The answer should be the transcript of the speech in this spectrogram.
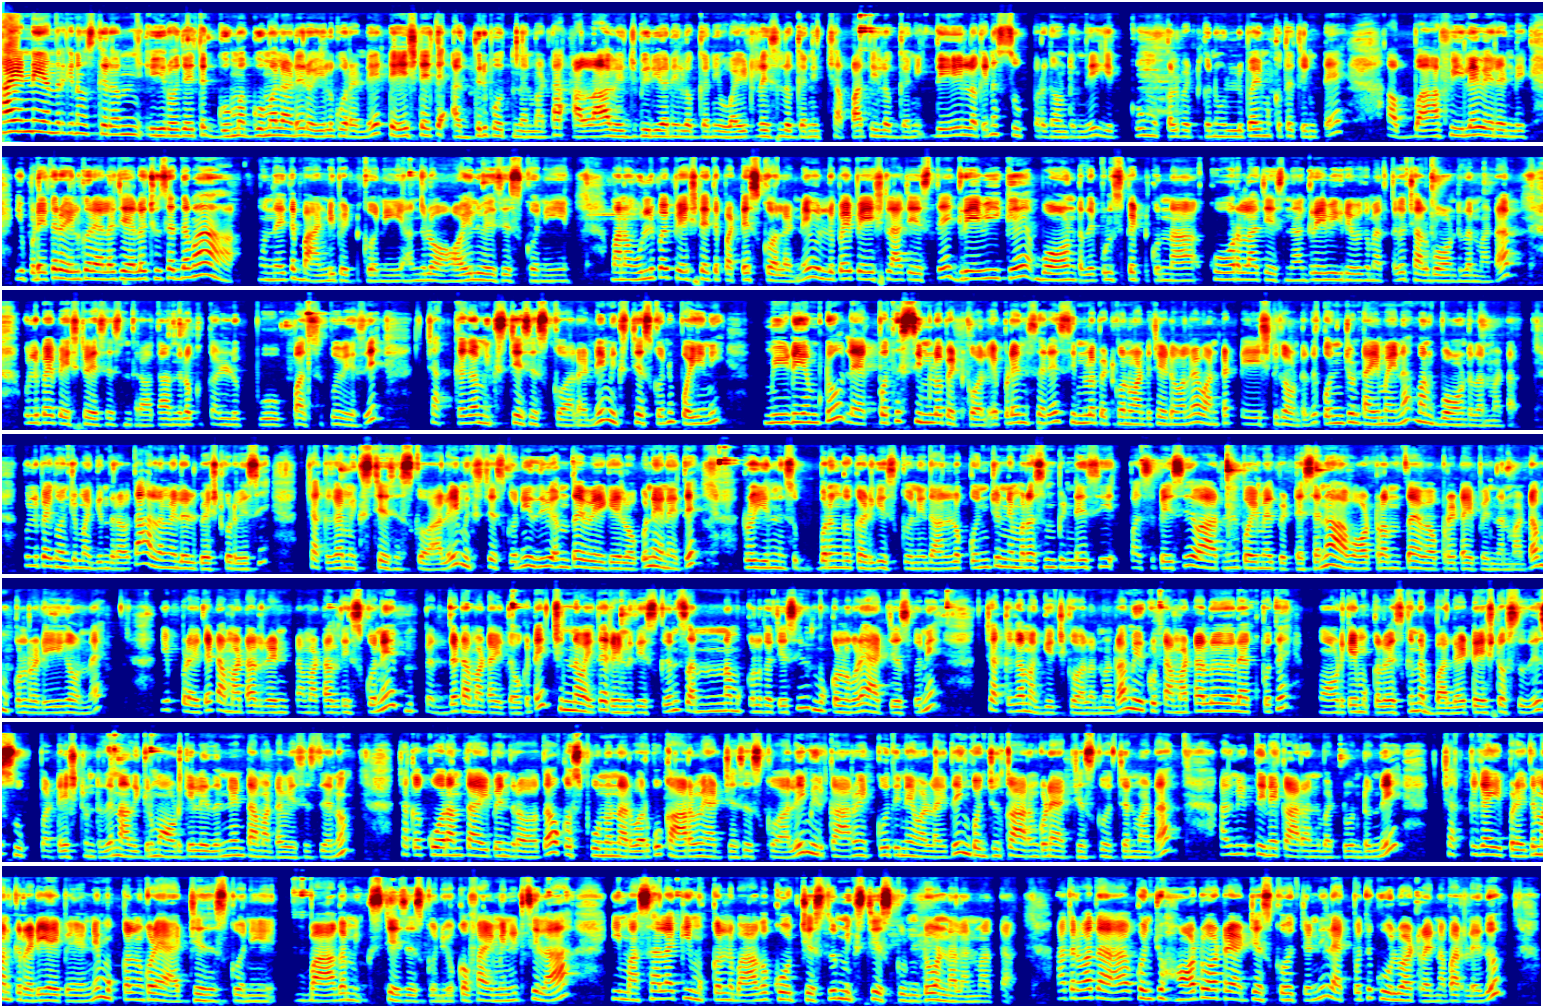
Hi అండి అందరికీ నమస్కారం. ఈరోజు అయితే గుమ గుమలాడే రొయ్యల కూర అండి. టేస్ట్ అయితే అద్దరిపోతుంది అనమాట అలా వెజ్ బిర్యానీలోకి కానీ వైట్ రైస్లోకి కానీ చపాతీలోకి కానీ దేనిలోకైనా సూపర్గా ఉంటుంది. ఎక్కువ ముక్కలు పెట్టుకొని ఉల్లిపాయ ముక్కతో తింటే అబ్బా ఫీలే వేరండి. ఇప్పుడైతే రొయ్యల కూర ఎలా చేయాలో చూసేద్దామా? ముందైతే బాండి పెట్టుకొని అందులో ఆయిల్ వేసేసుకొని మనం ఉల్లిపాయ పేస్ట్ అయితే పట్టేసుకోవాలండి. ఉల్లిపాయ పేస్ట్లా చేస్తే గ్రేవీకే బాగుంటుంది పులుసు పెట్టుకున్న కూరలా చేసిన గ్రేవీ గ్రేవీగా మెత్తగా చాలా బాగుంటుంది అనమాట ఉల్లిపాయ పేస్ట్ వేసేసిన తర్వాత అందులో ఒక కళ్ళుప్పు పసుపు వేసి చక్కగా మిక్స్ చేసేసుకోవాలండి. మిక్స్ చేసుకొని పొయ్యిని మీడియం టు లేకపోతే సిమ్లో పెట్టుకోవాలి. ఎప్పుడైనా సరే సిమ్లో పెట్టుకొని వంట చేయడం వల్ల వంట టేస్ట్గా ఉంటుంది. కొంచెం టైం అయినా మనకు బాగుంటుంది అనమాట ఉల్లిపాయ కొంచెం మగ్గిన తర్వాత అల్లం వెల్లుల్లి పేస్ట్ కూడా వేసి చక్కగా మిక్స్ చేసేసుకోవాలి. మిక్స్ చేసుకొని ఇది అంతా వేగేలోపు నేనైతే రొయ్యల్ని శుభ్రంగా కడిగేసుకొని దానిలో కొంచెం నిమ్మరసం పిండేసి పసిపేసి వాటిని పొయ్యి మీద పెట్టేసాను ఆ వాటర్ అంతా ఎవాపరేట్ అయిపోయింది అనమాట ముక్కలు రెడీగా ఉన్నాయి. ఇప్పుడైతే టమాటాలు రెండు టమాటాలు తీసుకొని పెద్ద టమాటా అయితే ఒకటి చిన్నవి అయితే రెండు తీసుకొని సన్న ముక్కలుగా చేసి ముక్కలను కూడా యాడ్ చేసుకొని చక్కగా మగ్గించుకోవాలన్నమాట. మీకు టమాటాలు లేకపోతే మామిడికాయ ముక్కలు వేసుకున్న భలే టేస్ట్ వస్తుంది సూపర్ టేస్ట్ ఉంటుంది. నా దగ్గర మామిడికాయ లేదని నేను టమాటా వేసేసాను. చక్కగా కూర అంతా అయిపోయిన తర్వాత ఒక స్పూన్ ఉన్నర వరకు కారం యాడ్ చేసేసుకోవాలి. మీరు కారం ఎక్కువ తినేవాళ్ళు అయితే ఇంకొంచెం కారం కూడా యాడ్ చేసుకోవచ్చు అనమాట అది మీరు తినే కారాన్ని బట్టి ఉంటుంది. చక్కగా ఇప్పుడైతే మనకు రెడీ అయిపోయాయండి. ముక్కలను కూడా యాడ్ చేసేసుకొని బాగా మిక్స్ చేసేసుకోండి. ఒక ఫైవ్ మినిట్స్ ఇలా ఈ మసాలాకి ముక్కల్ని బాగా కోట్ చేస్తూ మిక్స్ చేసుకుంటూ ఉండాలన్నమాట. ఆ తర్వాత కొంచెం హాట్ వాటర్ యాడ్ చేసుకోవచ్చండి. లేకపోతే కూల్ వాటర్ అయినా పర్లేదు.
